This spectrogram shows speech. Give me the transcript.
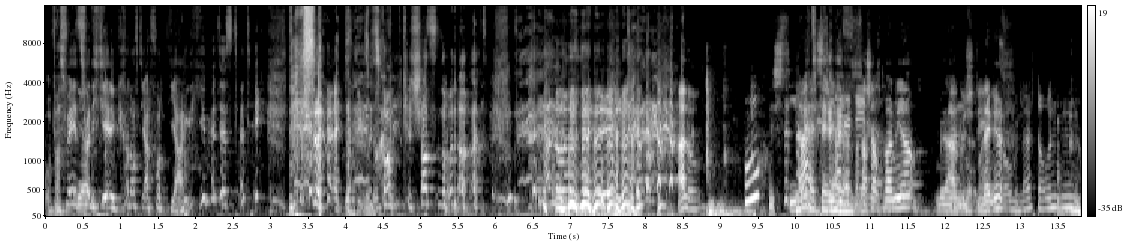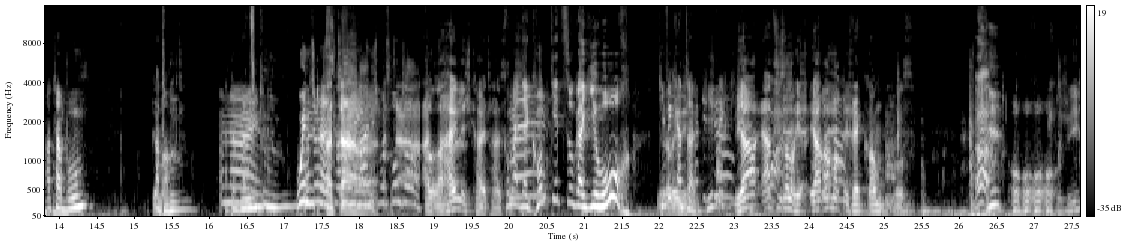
Und was wäre jetzt, Ja. wenn ich dir gerade auf die Antwort Ja gegeben hätte, ist auch nicht geschossen, oder was? Hallo. Ist die Da ist der. Sascha ist bei mir. Mit einem Negev. Läuft da unten. Ataboom. Gemacht. Oh nein. Winter is. Nein, ich muss runter. Eure Heiligkeit heißt Guck mal, der kommt jetzt sogar hier hoch. Geh Ja, weg. Atta. Geh weg. Ja, er hat sich auch noch hier. Ja, mach mich weg, komm, los. Ah! Oh, oh, oh, oh. Regie,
